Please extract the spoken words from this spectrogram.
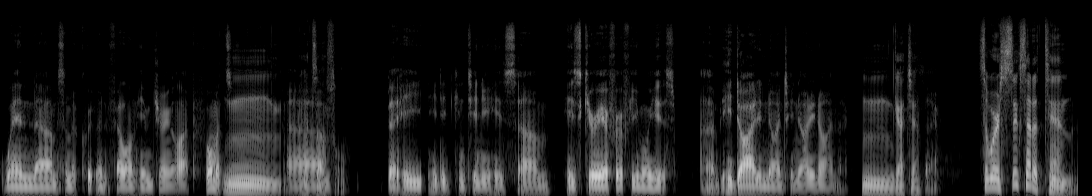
when um, some equipment fell on him during a live performance. Mm, that's Um, awful. But he he did continue his um his career for a few more years. Um, he died in 1999 though. Mm, gotcha. So So we're six out of ten,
